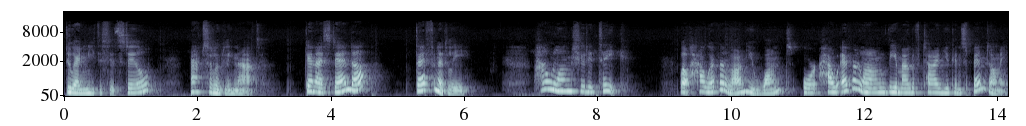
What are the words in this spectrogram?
Do I need to sit still? Absolutely not. Can I stand up? Definitely. How long should it take? Well, however long you want, or however long the amount of time you can spend on it.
